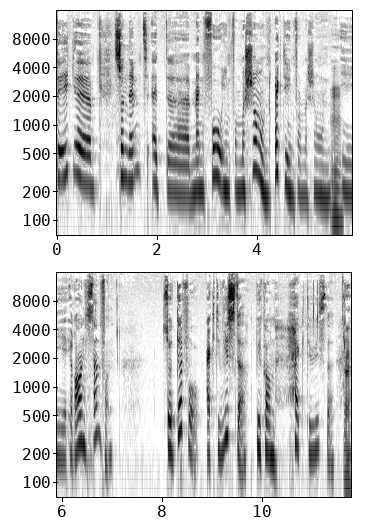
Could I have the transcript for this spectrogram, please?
Det er ikke uh, så nemt, at uh, man får information, rigtig information mm. i Irans samfund. Så derfor aktivister become aktivister. Ja.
